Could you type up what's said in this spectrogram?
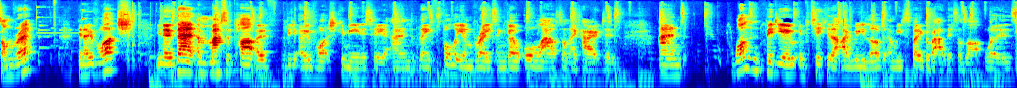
Sombra in Overwatch, you know, they're a massive part of the Overwatch community and they fully embrace and go all out on their characters. And One video in particular I really loved, and we spoke about this a lot, was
